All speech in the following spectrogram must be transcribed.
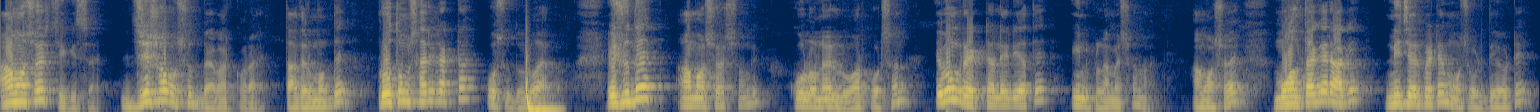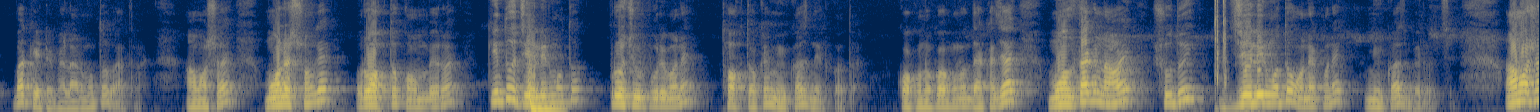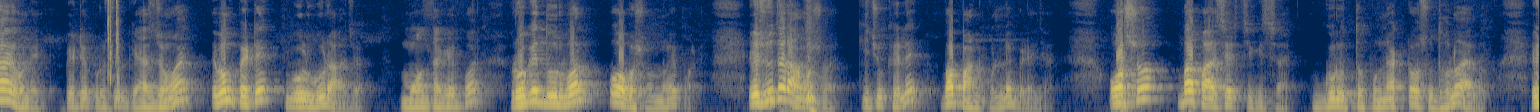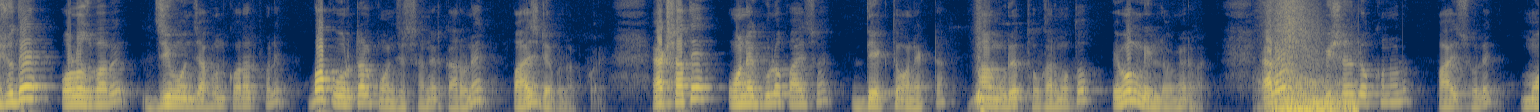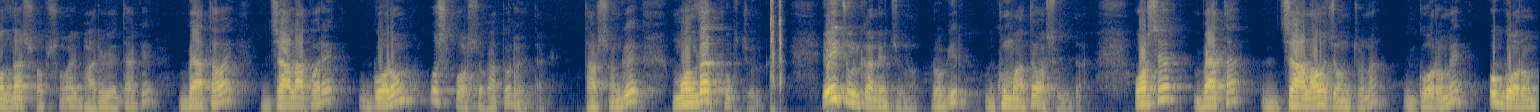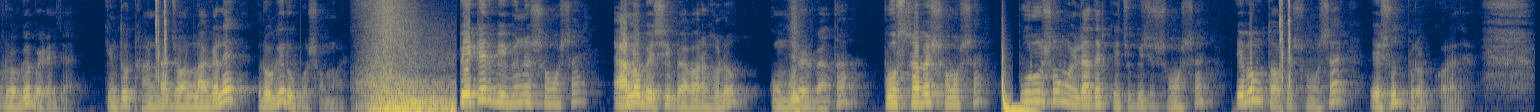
আমাশয়ের চিকিৎসায় যেসব ওষুধ ব্যবহার করায়, তাদের মধ্যে প্রথম সারির একটা ওষুধ হলো অ্যালো। ওষুধে আমাশয়ের সঙ্গে কোলনের লোয়ার পোর্শন এবং রেকটাল এরিয়াতে ইনফ্লামেশন হয়। আমাশয় মলত্যাগের আগে নিচের পেটে মোচড় দিয়ে ওঠে বা কেটে ফেলার মতো ব্যথা হয়। আমাশয় মলের সঙ্গে রক্ত কম বেরোয় কিন্তু জেলির মতো প্রচুর পরিমাণে থকথকে মিউকাস নির্গত হয়। কখনো কখনো দেখা যায় মলত্যাগ না হয়, শুধুই জেলির মতো অনেক অনেক মিউকাস বেরোচ্ছে আমাশয় হলে পেটে প্রচুর গ্যাস জমায় এবং পেটে গুড়গুড় আওয়াজ হয়। মলত্যাগের পর রোগে দুর্বল ও অবসন্ন হয়ে পড়ে। ওষুধের হয়, কিছু খেলে বা পান করলে বেড়ে যায়। অর্শ বা পায়েসের চিকিৎসায় গুরুত্বপূর্ণ একটা ওষুধ হলো অ্যালো ওষুধে অলসভাবে জীবনযাপন করার ফলে বা পোর্টাল কনজেশনের কারণে পায়েস ডেভেলপ করে। একসাথে অনেকগুলো পায়েস হয়, দেখতে অনেকটা আঙুরের থোকার মতো এবং নীল রঙের হয়। অ্যালোর বিশেষ লক্ষণ হলো, পায়েস হলে মলদার সবসময় ভারী হয়ে থাকে, ব্যথা হয়, জ্বালা করে, গরম ও স্পর্শকাতর হয়ে থাকে। তার সঙ্গে মলদার খুব চুলকায়। এই চুলকানের জন্য রোগীর ঘুমাতে অসুবিধা হয়। অর্শের ব্যথা জ্বালাও যন্ত্রণা গরমে ও গরম প্রয়োগে বেড়ে যায়। কিন্তু ঠান্ডা জল লাগালে রোগীর উপশম হয়। পেটের বিভিন্ন সমস্যায় অ্যালো বেশি ব্যবহার হলেও কোমরের ব্যথা, প্রস্রাবের সমস্যা, পুরুষ ও মহিলাদের কিছু কিছু সমস্যায় এবং ত্বকের সমস্যায় ওষুধ প্রয়োগ করা যায়।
